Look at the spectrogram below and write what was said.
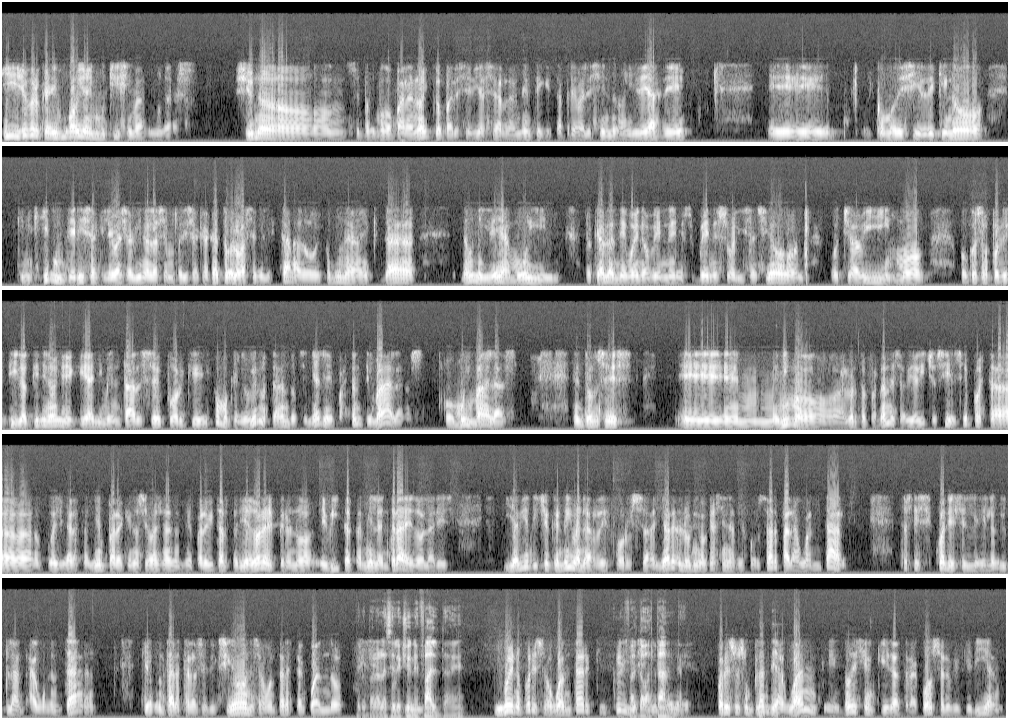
Y yo creo que hoy hay muchísimas dudas. Si uno se pone un poco paranoico, parecería ser realmente que está prevaleciendo ideas de, eh, ¿cómo decir?, de que no, que ni siquiera interesa que le vaya bien a las empresas, que acá todo lo va a hacer el Estado. Es como una, da, da una idea muy, lo que hablan de, bueno, venezualización o chavismo, o cosas por el estilo, tienen hoy de que alimentarse porque es como que el gobierno está dando señales bastante malas o muy malas. Entonces, eh, el mismo Alberto Fernández había dicho, sí, el cepo está, puede llegar hasta bien para que no se vayan, eh, para evitar salida de dólares, pero no evita también la entrada de dólares. Y habían dicho que no iban a reforzar, y ahora lo único que hacen es reforzar para aguantar. Entonces, ¿cuál es el, el plan? ¿Aguantar? Que aguantar hasta las elecciones, aguantar hasta cuando... Pero para las elecciones falta, ¿eh? Y bueno, por eso, aguantar... ¿qué, falta bastante. Por eso es un plan de aguante, no decían que era otra cosa lo que querían.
